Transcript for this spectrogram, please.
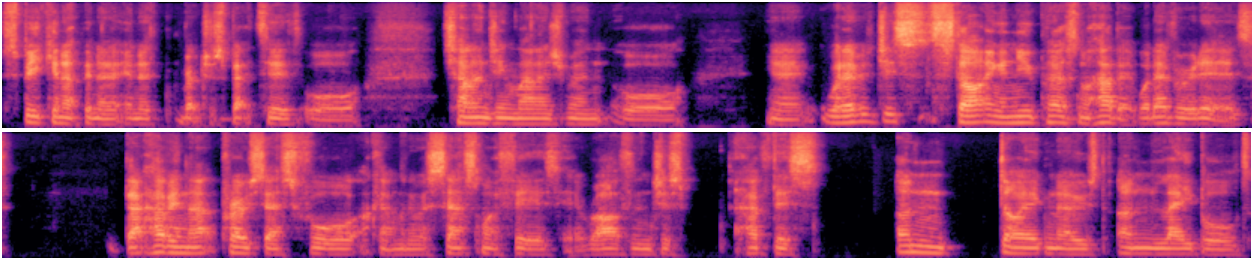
speaking up in a in a retrospective or challenging management or you know whatever just starting a new personal habit whatever it is that having that process for okay i'm going to assess my fears here rather than just have this undiagnosed unlabeled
